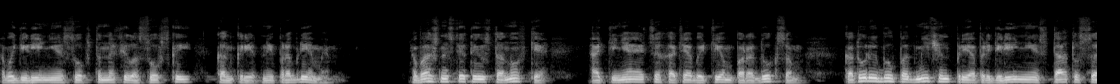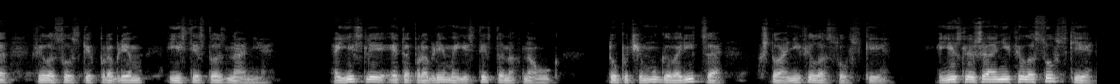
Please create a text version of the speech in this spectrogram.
выделению собственно философской конкретной проблемы. Важность этой установки оттеняется хотя бы тем парадоксом, который был подмечен при определении статуса философских проблем естествознания. А если это проблема естественных наук, то почему говорится, что они философские? Если же они философские,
